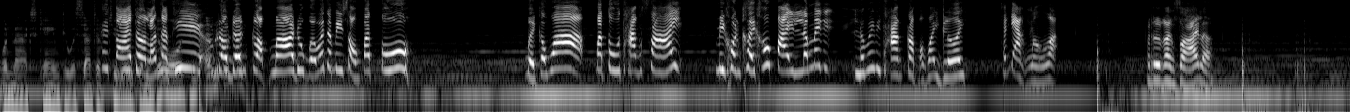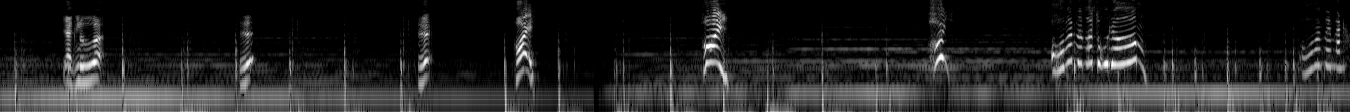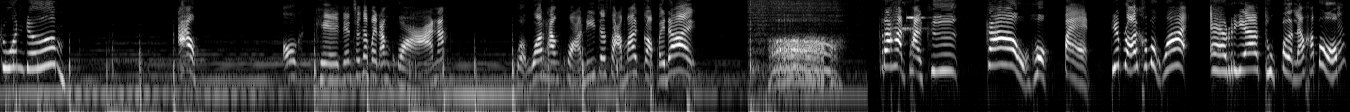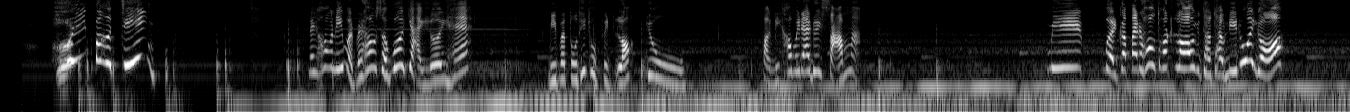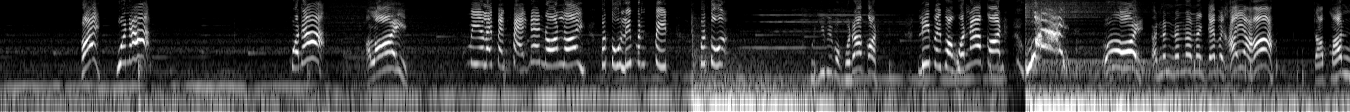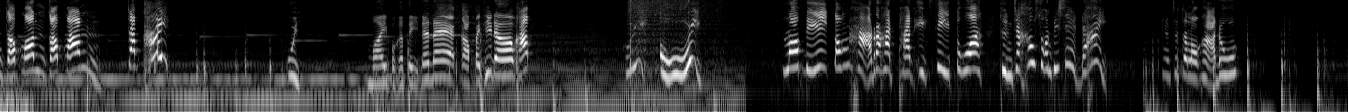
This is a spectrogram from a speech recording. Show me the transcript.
When Max came to a set of ให้ two ตายเถอะ open หลังจาก doors, ที่ he entered เราเดินกลับมาดูเหมือนว่าจะมีสองประตู เหมือนกับว่าประตูทางซ้าย มีคนเคยเข้าไปแล้วไม่แล้วไม่มีทางกลับออกมาอีกเลย ฉันอยากรู้อะประตูทางซ้ายเหรอ อยากรู้อะเอ๊ะเอ๊ะเฮ้ยเฮ้ย เฮ้ย โอ้มันเป็นประตูเดิม โอ้มันเป็นประตูเดิม อ้าว โอเคงั้นฉันจะไปทางขวานะ หวังว่าทางขวานี้จะสามารถกลับไปได้อ่ารหัสผ่านคือ 968 เรียบร้อยเขาบอกว่า แอเรียถูกเปิดแล้วครับผม เฮ้ย เปิดจริง ในห้องนี้เหมือนเป็นห้องเซิร์ฟเวอร์ใหญ่เลยแฮะ มีประตูที่ถูกปิดล็อกอยู่ ฝั่งนี้เข้าไม่ได้ด้วยซ้ำอะ มีเหมือนกับเป็นห้องทดลองอยู่แถวๆนี้ด้วยเหรอ เฮ้ย หัวหน้า หัวหน้า อะไร มีอะไรแปลกๆแน่นอนเลย ประตูลิฟต์มันปิด ประตูคุณรีบไปบอกหัวหน้าก่อน รีบไปบอกหัวหน้าก่อน ว้าย โอ้ย อันนั้นนั่นนั่นแกเป็นใครอะฮะ จับมัน จับมัน จับมัน จับใคร อุ้ย ไม่ปกติแน่ๆ กลับไปที่เดิมครับ เฮ้ย โอ้ย รอบนี้ต้องหารหัสผ่านอีก 4 ตัว ถึงจะเข้าโซนพิเศษได้งั้นจะจะลองหาดู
